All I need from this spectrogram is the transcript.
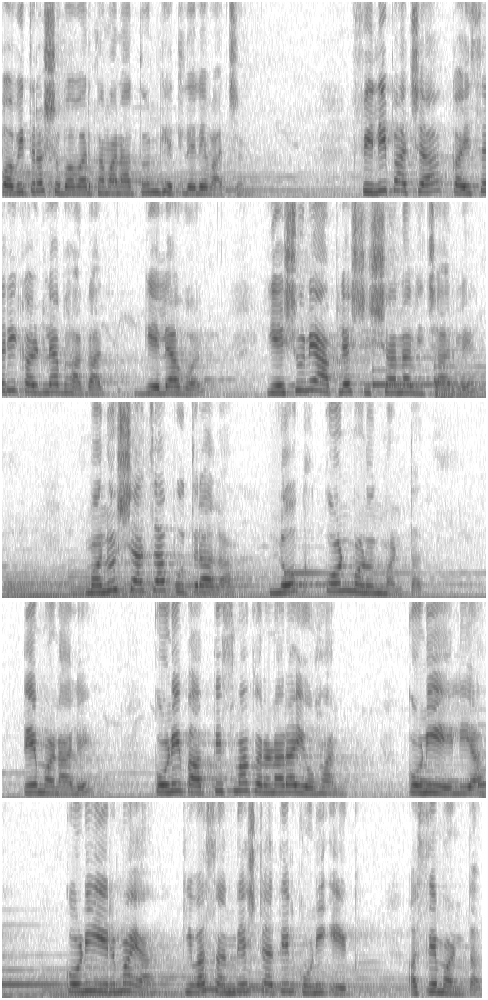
पवित्र शुभवर्तमानातून घेतलेले वाचन. फिलिपाच्या कैसरीकडल्या भागात गेल्यावर येशूने आपल्या शिष्यांना विचारले मनुष्याचा पुत्राला लोक कोण म्हणून म्हणतात? ते म्हणाले कोणी बाप्तिस्मा करणारा योहान कोणी एलिया कोणी इरमया किंवा संदेष्टातील कोणी एक असे म्हणतात.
